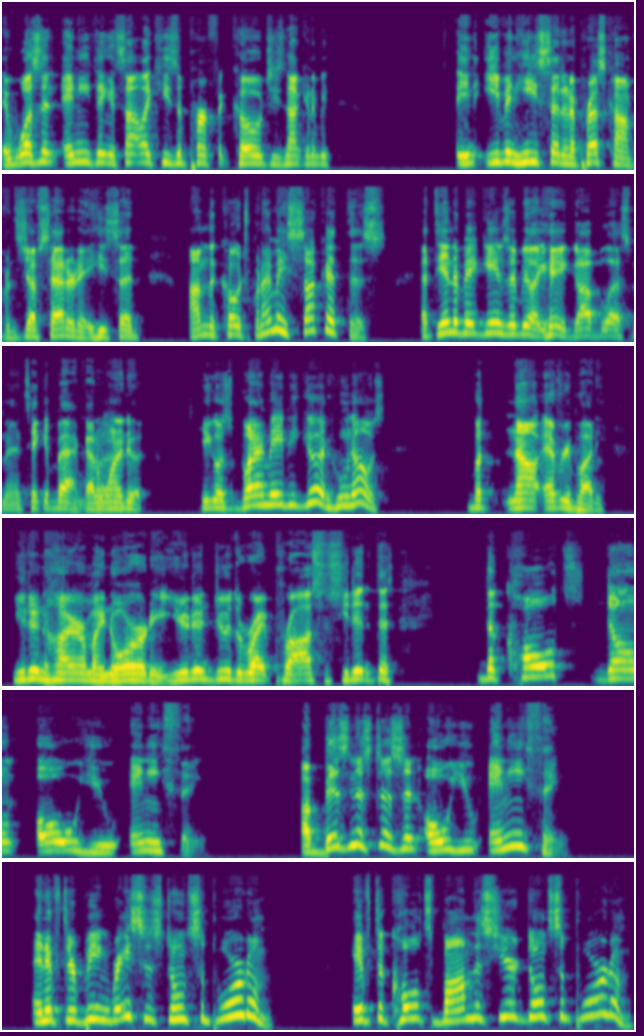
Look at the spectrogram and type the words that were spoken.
It wasn't anything. It's not like he's a perfect coach. He's not going to be. And even he said in a press conference, Jeff Saturday, he said, I'm the coach, but I may suck at this. At the end of eight games, I'd be like, hey, God bless, man. Take it back. I don't Right. want to do it. He goes, but I may be good. Who knows? But now everybody, you didn't hire a minority. You didn't do the right process. You didn't this. The Colts don't owe you anything. A business doesn't owe you anything. And if they're being racist, don't support them. If the Colts bomb this year, don't support them.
